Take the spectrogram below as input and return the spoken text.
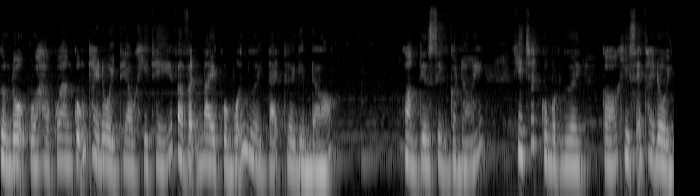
Cường độ của hào quang cũng thay đổi theo khí thế và vận may của mỗi người tại thời điểm đó. Hoàng tiên sinh còn nói, khí chất của một người có khi sẽ thay đổi.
